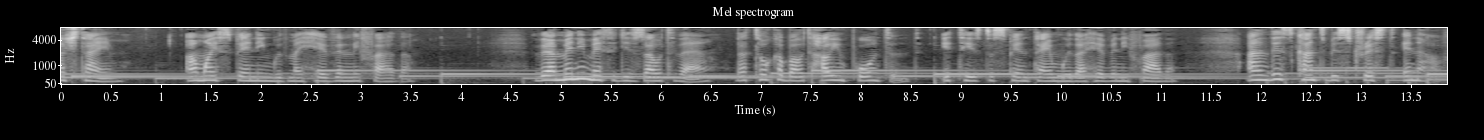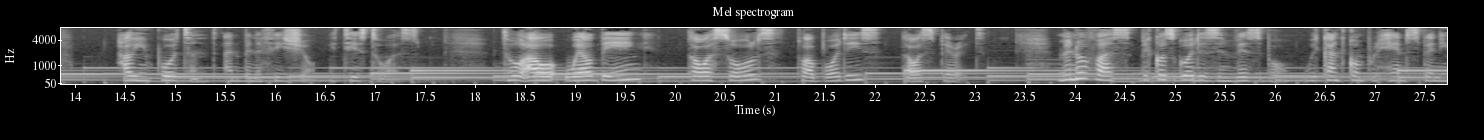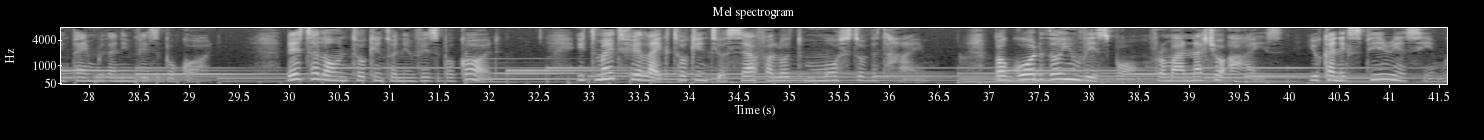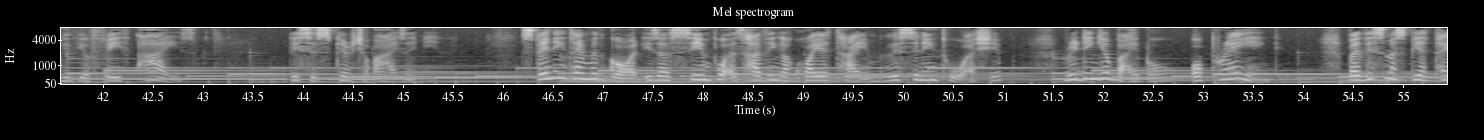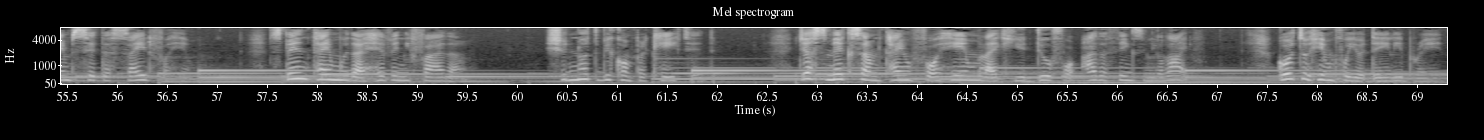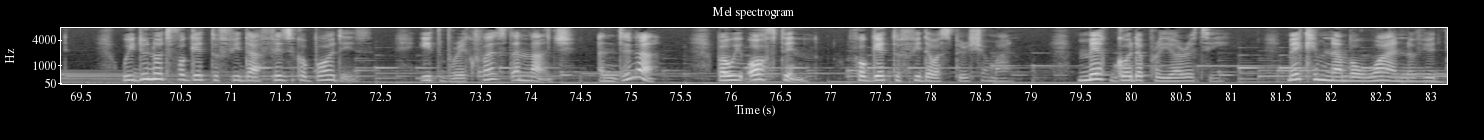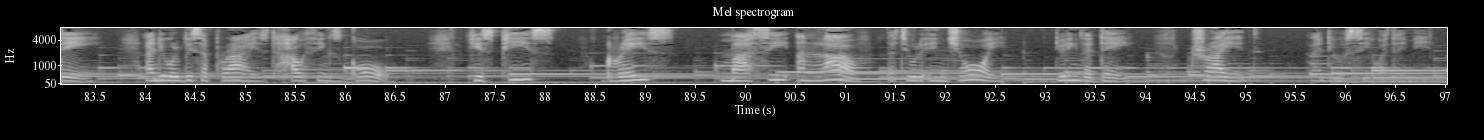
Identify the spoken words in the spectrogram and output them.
much time am I spending with my Heavenly Father? There are many messages out there that talk about how important it is to spend time with our Heavenly Father, and this can't be stressed enough how important and beneficial it is to us, to our well being, to our souls, to our bodies, to our spirit. Many of us, because God is invisible, we can't comprehend spending time with an invisible God let alone talking to an invisible God. It might feel like talking to yourself a lot most of the time, but God, though invisible from our natural eyes, you can experience Him with your faith eyes. This is spiritual eyes, I mean. Spending time with God is as simple as having a quiet time listening to worship, reading your Bible, or praying. But this must be a time set aside for Him. Spend time with our Heavenly Father should not be complicated. Just make some time for Him like you do for other things in your life. Go to Him for your daily bread. We do not forget to feed our physical bodies, eat breakfast and lunch and dinner, but we often forget to feed our spiritual man. Make God a priority. Make Him number one of your day, and you will be surprised how things go. His peace, grace, mercy, and love that you will enjoy during the day. Try it and you will see what I mean.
